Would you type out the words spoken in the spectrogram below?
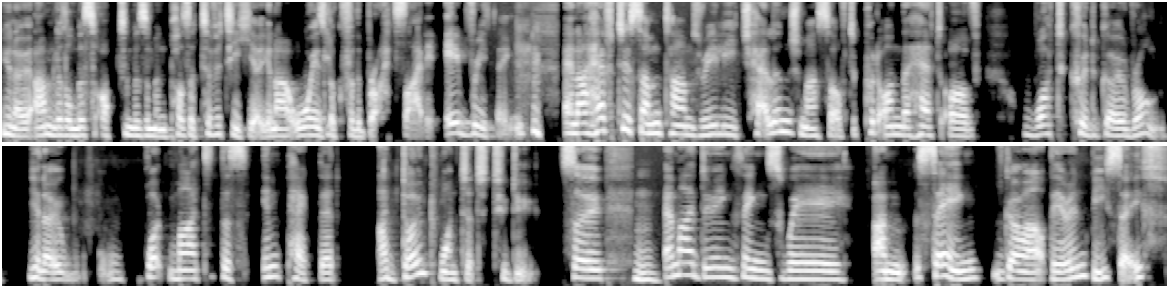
you know, I'm little miss optimism and positivity here. You know, I always look for the bright side in everything. and I have to sometimes really challenge myself to put on the hat of what could go wrong. You know, what might this impact that I don't want it to do? So, hmm. am I doing things where I'm saying go out there and be safe,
